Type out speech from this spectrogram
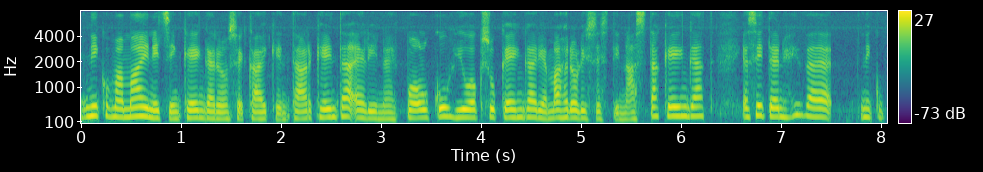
niin kuin mä mainitsin, kengät on se kaiken tärkeintä, eli ne polku, juoksukengät ja mahdollisesti nastakengät. Ja sitten hyvä niin kuin,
